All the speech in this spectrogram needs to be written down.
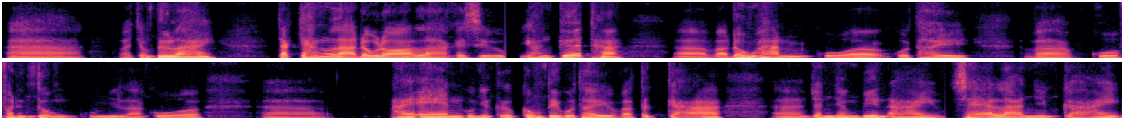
À và trong tương lai chắc chắn là đâu đó là cái sự gắn kết ha à, và đồng hành của của thầy và của Phan Đình Tùng cũng như là của à, hai en cũng như công ty của thầy và tất cả à, doanh nhân BNI sẽ là những cái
